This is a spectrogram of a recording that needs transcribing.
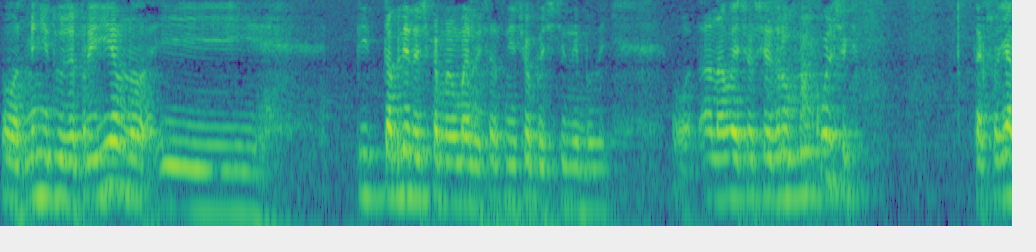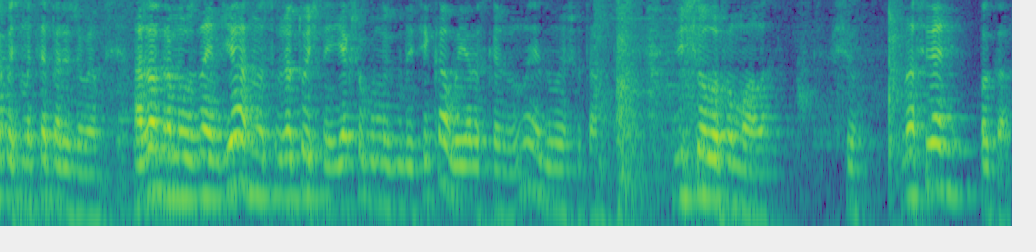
От, мені дуже приємно і під таблеточками у мене зараз нічого почти не болить. От, а на вечір ще зроблю укольчик. Так що якось ми це переживемо. А завтра ми узнаємо діагноз вже точний. Якщо комусь буде цікаво, я розкажу. Ну, я думаю, що там веселого мало. Все. На связи. Пока.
